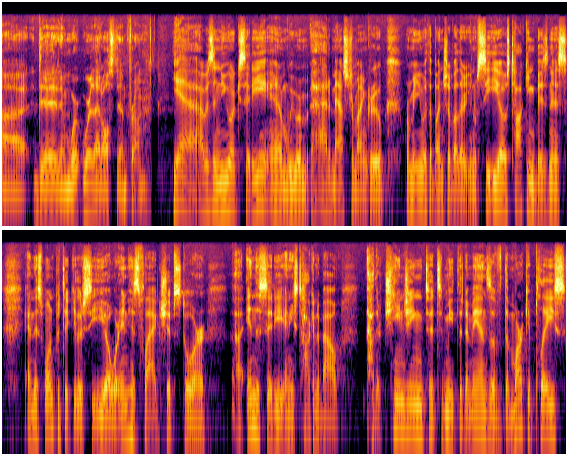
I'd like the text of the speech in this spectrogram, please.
uh, did and where, where that all stemmed from. Yeah, I was in New York City, and we were at a mastermind group. We're meeting with a bunch of other, you know, CEOs talking business. And this one particular CEO, we're in his flagship store uh, in the city, and he's talking about how they're changing to to meet the demands of the marketplace.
